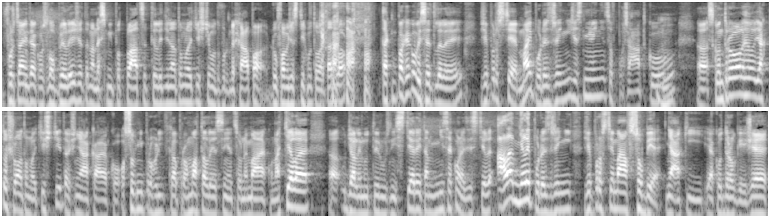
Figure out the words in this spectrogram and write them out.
furt se jako zlobili, že teda nesmí podplácet ty lidi na tom letišti, on to furt nechápal. Doufám, že stihnu to letadlo. tak mu pak jako vysvětlili, že prostě mají podezření, že s ním není něco v pořádku. Hmm. Zkontrolovali ho, jak to šlo na tom letišti, takže nějaká jako osobní prohlídka, prohmatali, jestli něco nemá jako na těle, eh, udělali mu ty různé stěry, tam nic jako nezjistili, ale měli podezření, že prostě má v sobě nějaký jako drogy, že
